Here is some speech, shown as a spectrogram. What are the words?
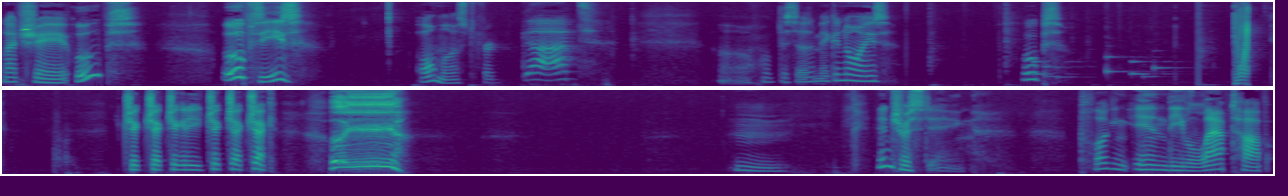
let's see. Oops, oopsies. Almost forgot. Oh, hope this doesn't make a noise. Oops. Chick, check, chickadee, chick, check, check. Hey. Hmm. Interesting. Plugging in the laptop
